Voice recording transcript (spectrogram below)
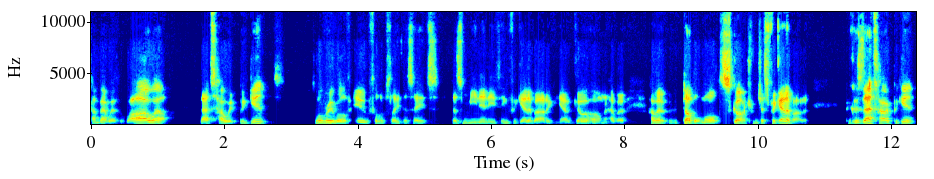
come back with, "Ah, oh, well, That's how it begins. It's all very well for you, Philip Slayton, to say it doesn't mean anything. Forget about it. You know, go home and have a have a double malt scotch and just forget about it, because that's how it begins.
